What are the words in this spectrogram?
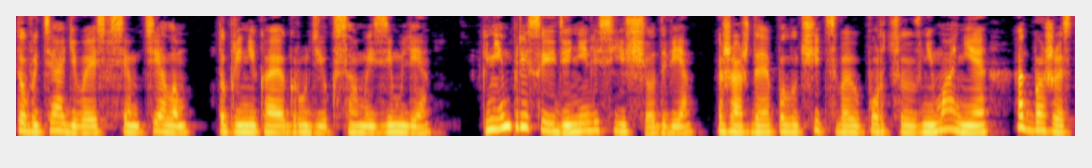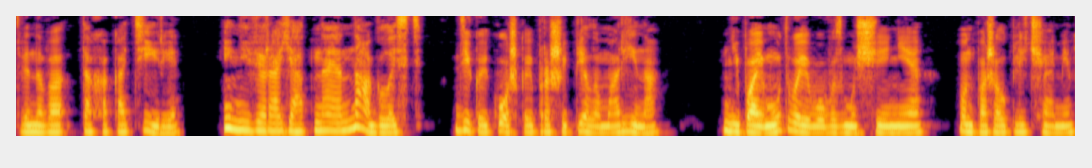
то вытягиваясь всем телом, то приникая грудью к самой земле. К ним присоединились еще две, жаждая получить свою порцию внимания от божественного Тахакатири. «И невероятная наглость!» — дикой кошкой прошипела Марина. «Не пойму твоего возмущения», — он пожал плечами,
